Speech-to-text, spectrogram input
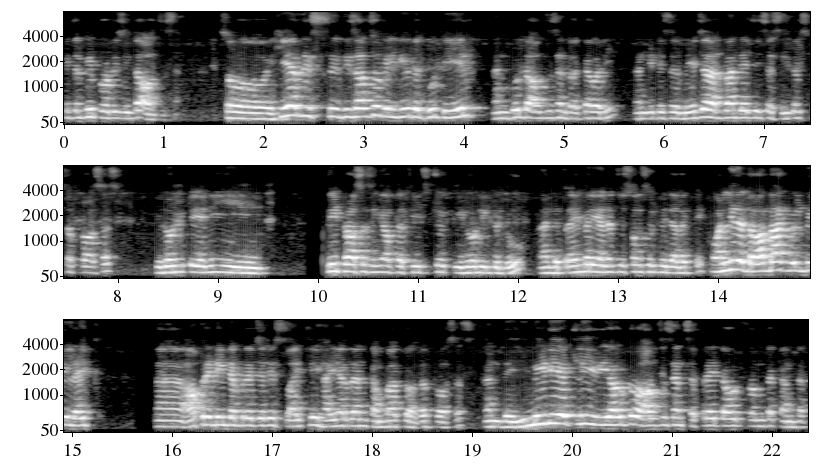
it will be producing the oxygen. So here this this also will give the good yield and good oxygen recovery, and it is a major advantage. It's a single step process. You don't need to any pre-processing of the feedstock. You don't need to do, and the primary energy source will be the electric. Only the drawback will be like uh, operating temperature is slightly higher than compared to other process, and immediately we have to oxygen separate out from the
